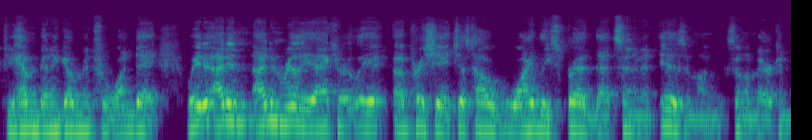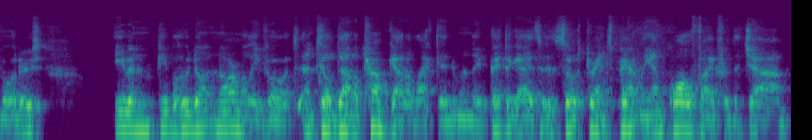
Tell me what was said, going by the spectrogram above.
if you haven't been in government for one day. We, I didn't, I didn't really accurately appreciate just how widely spread that sentiment is among some American voters, even people who don't normally vote until Donald Trump got elected when they picked a guy that's so transparently unqualified for the job,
